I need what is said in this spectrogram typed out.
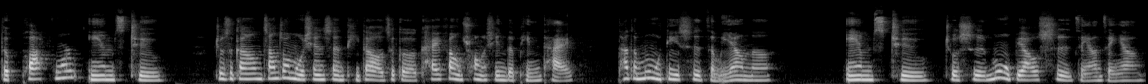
The platform aims to，就是刚刚张忠谋先生提到这个开放创新的平台，它的目的是怎么样呢？Aims to 就是目标是怎样怎样。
